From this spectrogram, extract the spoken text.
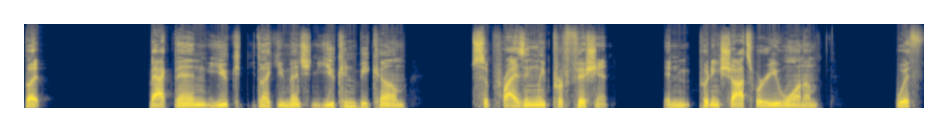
but back then, you c- like you mentioned, you can become surprisingly proficient in putting shots where you want them with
